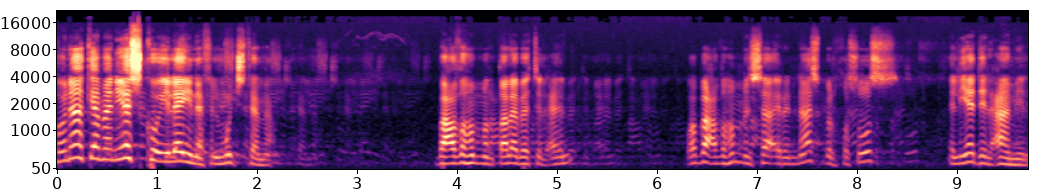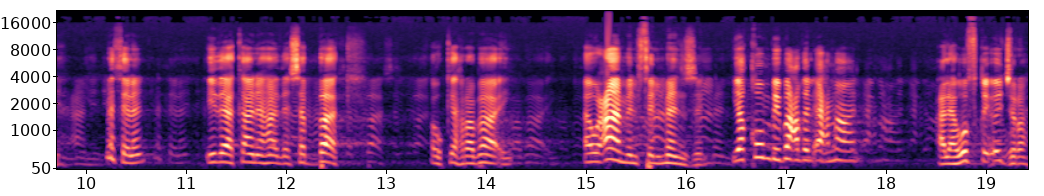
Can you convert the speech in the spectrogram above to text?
هناك من يشكو إلينا في المجتمع. بعضهم من طلبة العلم وبعضهم من سائر الناس بالخصوص اليد العاملة. مثلا إذا كان هذا سباك أو كهربائي أو عامل في المنزل يقوم ببعض الأعمال على وفق أجرة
